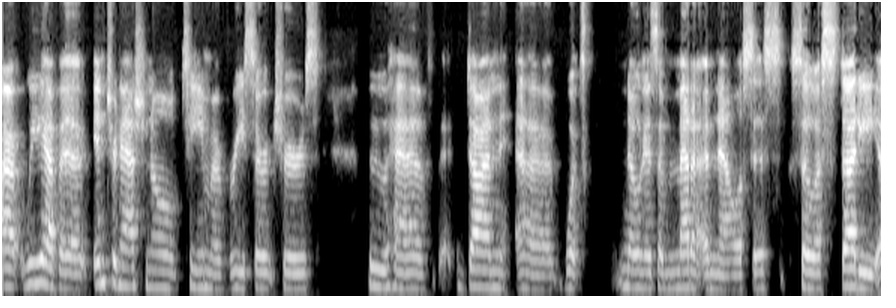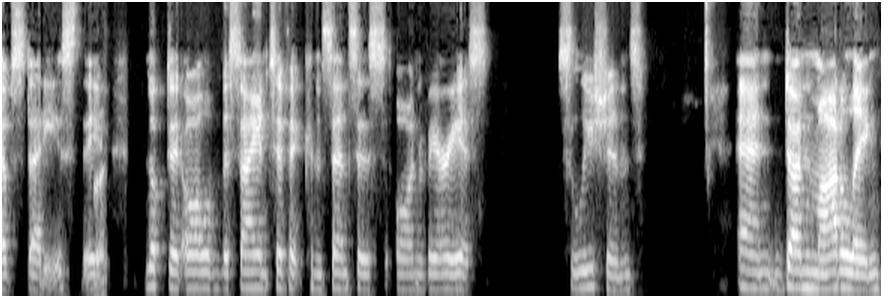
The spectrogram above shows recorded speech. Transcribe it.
uh, we have an international team of researchers who have done uh, what's known as a meta-analysis, so a study of studies. They right. looked at all of the scientific consensus on various solutions and done modeling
